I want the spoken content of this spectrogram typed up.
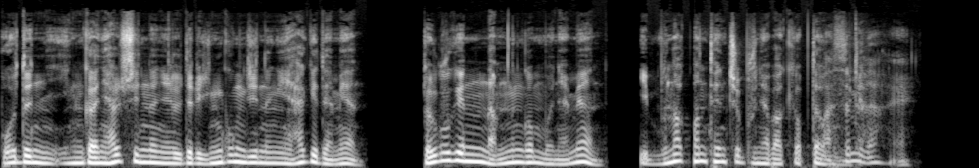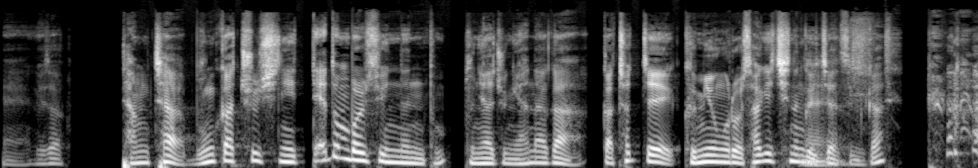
모든 인간이 할 수 있는 일들을 인공지능이 하게 되면 결국에는 남는 건 뭐냐면 이 문화 콘텐츠 분야밖에 없다고 봅니다. 맞습니다. 예. 예, 그래서 장차 문과 출신이 떼돈 벌 수 있는 부- 분야 중에 하나가 아까 첫째 금융으로 사기치는 거 있지 네. 않습니까?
